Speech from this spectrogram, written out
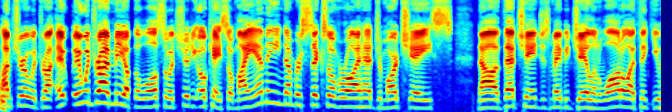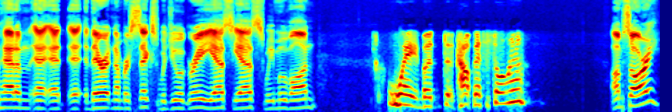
I'm sure it would drive it, it would drive me up the wall. So it should. Okay, so Miami number six overall. I had Ja'Marr Chase. Now if that changes, maybe Jalen Waddle. I think you had him at, at, at there at number six. Would you agree? Yes, yes. We move on. Wait, but uh, Kyle Pitts is still around. I'm sorry.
